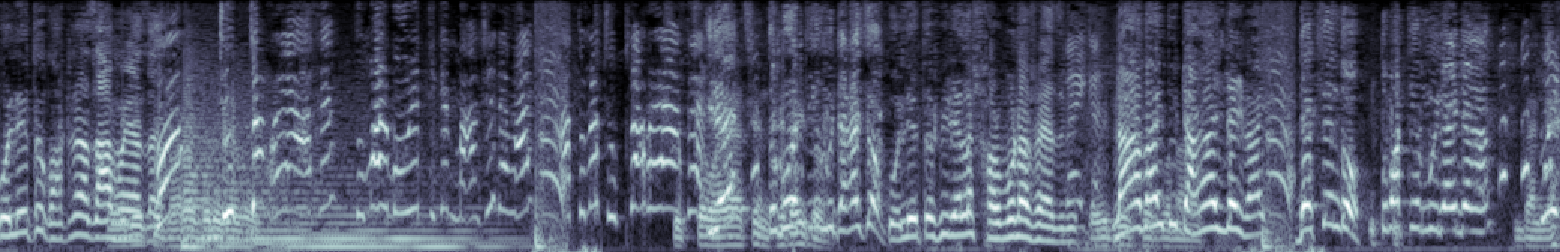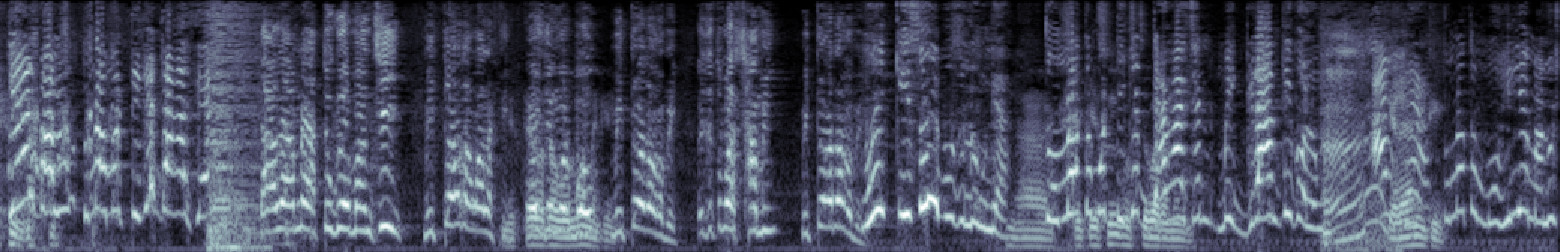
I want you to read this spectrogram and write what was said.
কইলে তো ঘটনা জাম হয়ে যায়। চুপচাপ। হয়ে আছে তোমার বউয়ের টিকিট মানছি ডাঙায় তোমরা হয়ে হয়ে তো ফির এলা সর্বনাশ হয়ে যাবে। না ভাই তুই ডাঙাস নাই ভাই। দেখছেন তো তোমার টিকিট মুই নাই ডাঙা। তোমরা তাহলে আমরা এতগুলো মানছি মিথ্যা কথা বলা এই যে মোর বউ মিথ্যা কথা কবি ওই যে তোমার স্বামী মিথ্যা কথা কবি মুই কিছুই বুঝলুম না। তোমরা সে তো মোর কিছুই টিকিট বুঝতে ডাঙাছেন মুই গ্যারান্টি করলুম। আর হ্যাঁ তোমরা তো মহিলা মানুষ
